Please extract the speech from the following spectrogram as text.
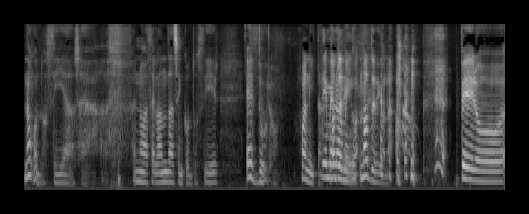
no conducía, o sea, en Nueva Zelanda sin conducir es duro. Juanita, no te digo, no te digo nada. pero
